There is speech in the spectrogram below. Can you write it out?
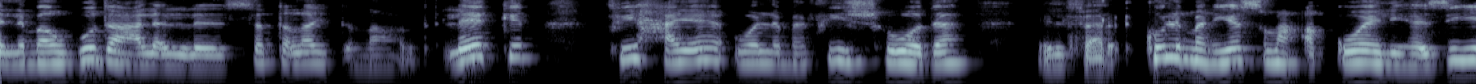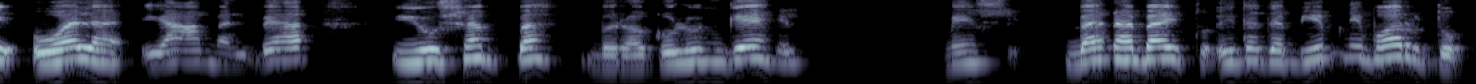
اللي, موجودة على الساتلايت النهاردة. لكن في حياة ولا ما فيش هو ده الفرق. كل من يسمع أقوالي هذه ولا يعمل بها يشبه برجل جاهل. ماشي؟ بنى بيته. إيه ده؟ ده بيبني برضه.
